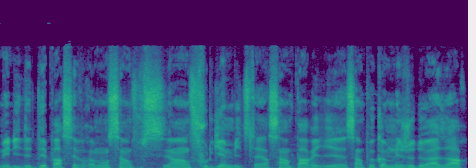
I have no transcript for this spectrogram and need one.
mais l'idée de départ, c'est vraiment, c'est un, un full gambit, c'est-à-dire, c'est un pari, c'est un peu comme les jeux de hasard,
